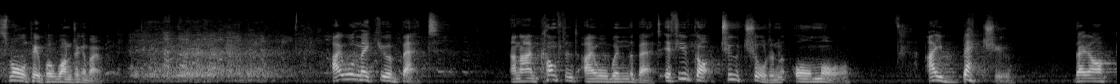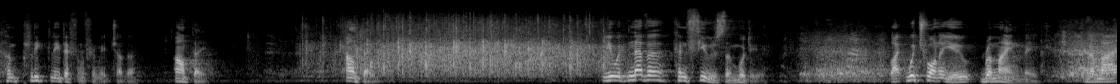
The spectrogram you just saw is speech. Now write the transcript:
small people wandering about. I will make you a bet, and I'm confident I will win the bet. If you've got two children or more, I bet you they are completely different from each other, aren't they? Aren't they? You would never confuse them, would you? Like, which one are you? Remind me. Know, my...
